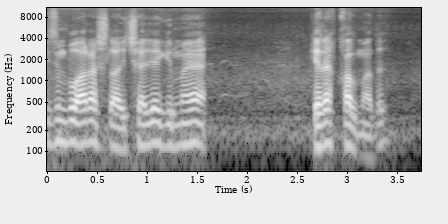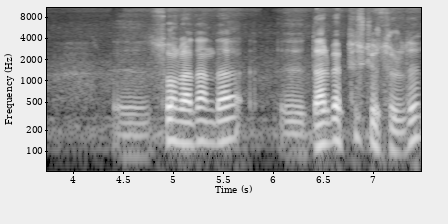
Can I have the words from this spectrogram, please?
bizim bu araçla içeriye girmeye gerek kalmadı. E, sonradan da e, darbe püskürtüldü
